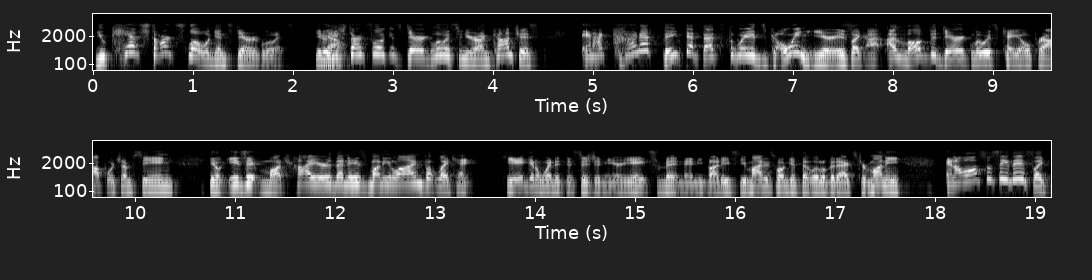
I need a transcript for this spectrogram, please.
You can't start slow against Derrick Lewis. You know, no. you start slow against Derrick Lewis and you're unconscious. And I kind of think that that's the way it's going here. Is like I, I love the Derrick Lewis KO prop, which I'm seeing. You know, is it much higher than his money line? But like, hey, he ain't gonna win a decision here. He ain't submitting anybody, so you might as well get that little bit extra money. And I'll also say this: like,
